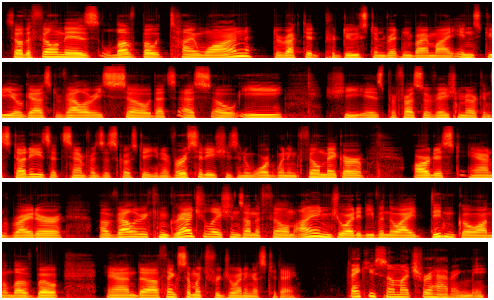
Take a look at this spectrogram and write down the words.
So the film is Love Boat Taiwan, directed, produced, and written by my in studio guest, Valerie Soe. That's S O E. She is professor of Asian American Studies at San Francisco State University. She's an award winning filmmaker, artist, and writer. Uh, Valerie, congratulations on the film. I enjoyed it, even though I didn't go on the Love Boat. And uh, thanks so much for joining us today. Thank you so much for having me.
